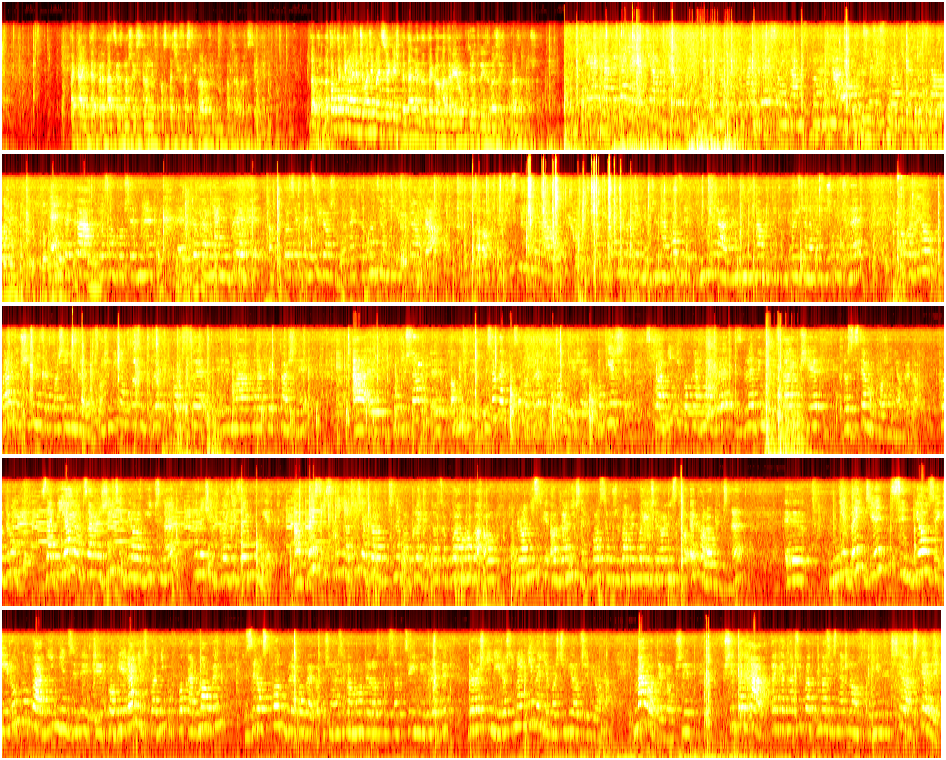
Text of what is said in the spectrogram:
taka interpretacja z naszej strony w postaci Festiwalu Filmów Kontrowersyjnych. Dobrze, no to w takim razie, czy macie Państwo jakieś pytania do tego materiału, który tutaj zobaczyliśmy? Bardzo proszę. No, NPK, które są potrzebne e, w dokarmianiu gleby, w konsekwencji roślin. To tak do końca nie jest prawda, bo oprócz tych wszystkich minerałów pamiętajmy o jednym, że nawozy mineralne, my używamy w chwili pojęcia nawozy sztuczne, powodują bardzo silne zakwaszenie gleby. 80% gleb w Polsce y, ma charakter kwaśny, a y, y, wysoka kwasowość gleb powoduje, że po pierwsze składniki pokarmowe z gleby nie dostają się do systemu korzeniowego. Po drugie, zabijają całe życie biologiczne, które się w glebie zajmuje. A bez istnienia życia biologicznego w glebie, to co była mowa o rolnictwie organicznym, w Polsce używamy pojęcie rolnictwo ekologiczne, y, nie będzie symbiozy i równowagi między y, pobieraniem składników pokarmowych z roztworu glebowego. To się nazywa mądry roztwór sorpcyjny gleby do rośliny i roślina nie będzie właściwie odżywiona. Mało tego, przy, przy pH, tak jak na przykład u nas jest na Śląsku, między 3 a 4, y,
